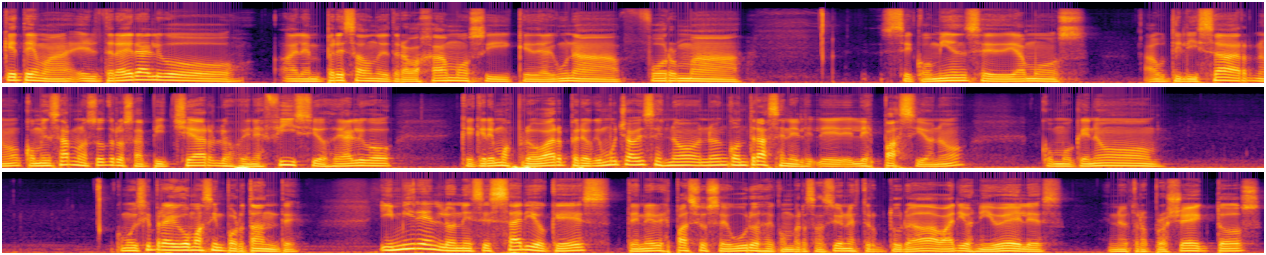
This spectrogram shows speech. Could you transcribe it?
¿Qué tema? El traer algo a la empresa donde trabajamos y que de alguna forma se comience, digamos, a utilizar, ¿no? Comenzar nosotros a pichear los beneficios de algo que queremos probar, pero que muchas veces no, no encontrás en el, el, espacio, ¿no? Como que no... Como que siempre hay algo más importante. Y miren lo necesario que es tener espacios seguros de conversación estructurada a varios niveles, en nuestros proyectos,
